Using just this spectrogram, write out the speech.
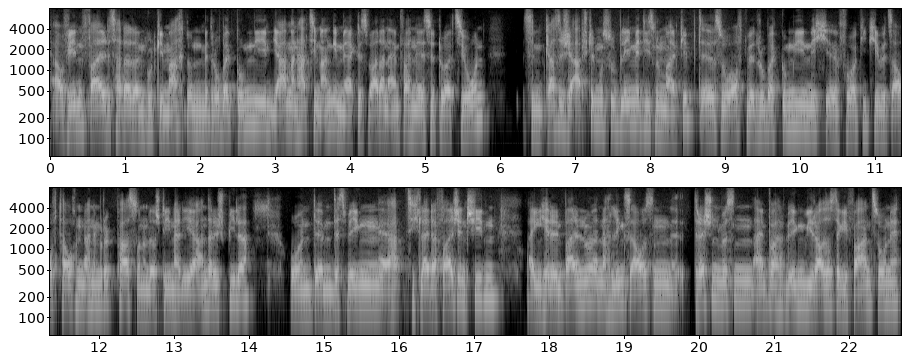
Auf jeden Fall, das hat er dann gut gemacht. Und mit Robert Gumni, ja, man hat es ihm angemerkt. Es war dann einfach eine Situation, sind klassische Abstimmungsprobleme, die es nun mal gibt. Äh, so oft wird Robert Gummi nicht äh, vor Gikiewicz auftauchen nach einem Rückpass, sondern da stehen halt eher andere Spieler. Und ähm, deswegen er hat sich leider falsch entschieden. Eigentlich hätte er den Ball nur nach links außen dreschen müssen, einfach irgendwie raus aus der Gefahrenzone.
